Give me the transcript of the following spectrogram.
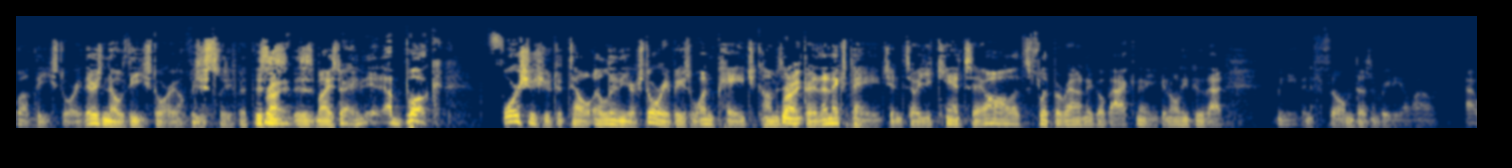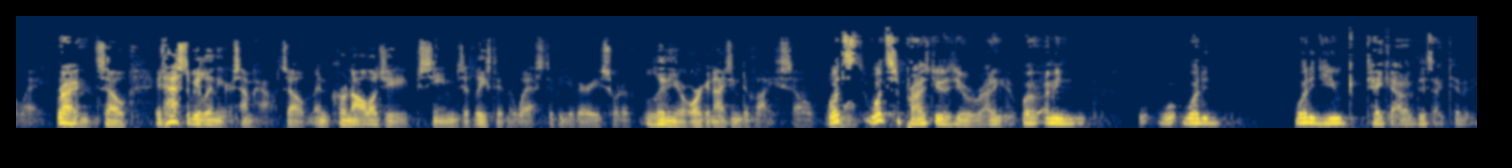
well, the story. There's no the story, obviously, but this is this is my story. A book forces you to tell a linear story because one page comes Right. after the next page, and so you can't say, "Oh, let's flip around and go back." No, you can only do that. I mean, even a film doesn't really allow it that way. Right. Um, so it has to be linear somehow. So, and chronology seems, at least in the West, to be a very sort of linear organizing device. So, What's what surprised you as you were writing it? Well, I mean, what did what did you take out of this activity?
